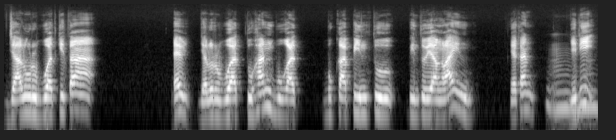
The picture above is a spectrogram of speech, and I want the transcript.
jalur buat kita eh jalur buat Tuhan buat buka pintu pintu yang lain. Ya kan? Jadi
